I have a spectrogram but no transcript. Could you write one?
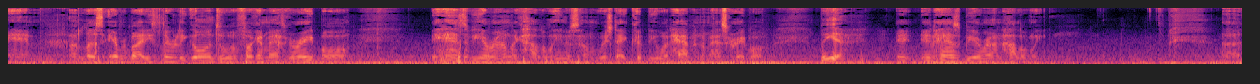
And unless everybody's literally going to a fucking masquerade ball, it has to be around like Halloween or something, which that could be what happened to Masquerade Ball. But yeah, it, it has to be around Halloween. Uh,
